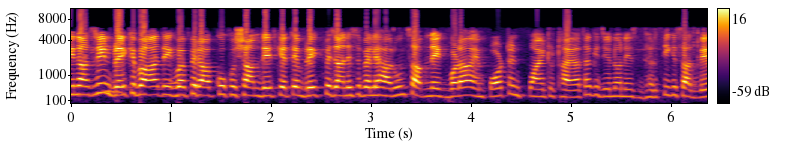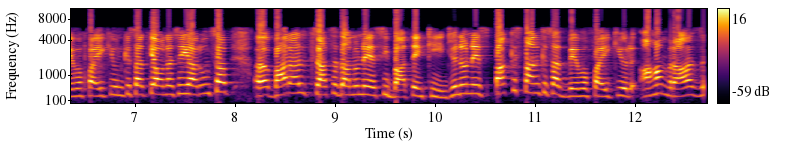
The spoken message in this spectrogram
जी नाजरीन ब्रेक के बाद एक बार फिर आपको खुश आमदेद कहते हैं। ब्रेक पे जाने से पहले हारून साहब ने एक बड़ा इंपॉर्टेंट पॉइंट उठाया था कि जिन्होंने इस धरती के साथ बेवफाई की उनके साथ क्या होना चाहिए? हारून साहब बहरहाल सियासतदानों ने ऐसी बातें की जिन्होंने इस पाकिस्तान के साथ बेवफाई की और अहम राज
